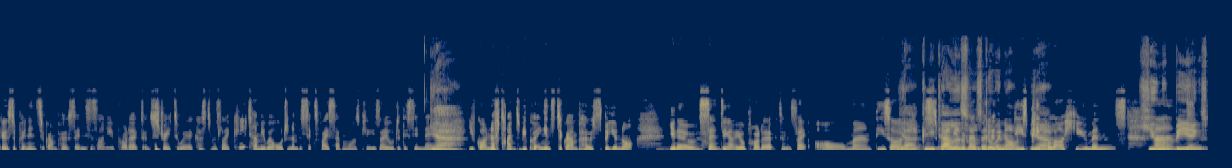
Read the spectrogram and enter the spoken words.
goes to put an Instagram post saying this is our new product, and straight away a customer's like, "Can you tell me where order number six five seven was, please? I ordered this in May." yeah, You've got enough time to be putting Instagram posts, but you're not, you know, sending out your product, and it's like, oh man, these are. Yeah, can you tell us what's going on? These people Yeah. are humans. human And beings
